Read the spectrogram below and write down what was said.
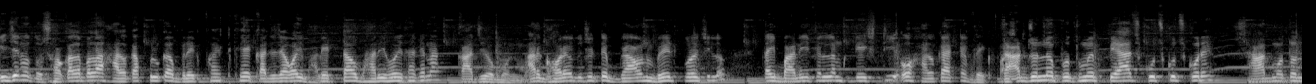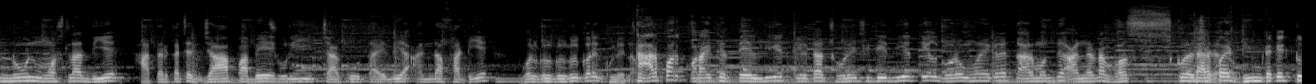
কি জানো তো, সকালবেলা হালকা ফুলকা ব্রেকফাস্ট খেয়ে কাজে যাওয়াই ভালো পেটটাও ভারী হয়ে থাকে না, কাজেও মন মানে। আর ঘরেও দু চারটে ব্রাউন ব্রেড পড়েছিল, তাই বানিয়ে ফেললাম টেস্টি ও হালকা একটা ব্রেকফাস্ট তার জন্য প্রথমে পেঁয়াজ কুচকুচ করে, স্বাদ মতো নুন মশলা দিয়ে হাতের কাছে যা পাবে, ছুরি, চাকু, তাই দিয়ে আন্ডা ফাটিয়ে গোল গোল গোল গোল করে ঘুলে নাও। তারপর কড়াইতে তেল দিয়ে তেলটা ছড়িয়ে ছিটিয়ে দিয়ে তেল গরম হয়ে গেলে তার মধ্যে আন্ডাটা ভস করে তারপরে ডিমটাকে একটু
